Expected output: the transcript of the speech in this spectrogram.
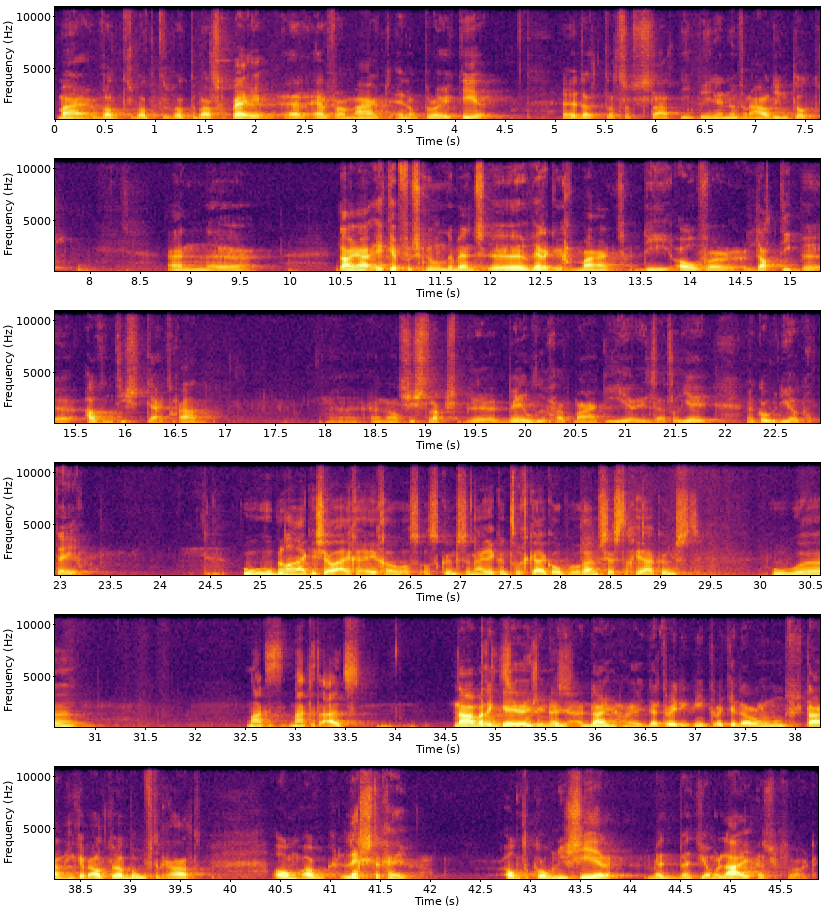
maar wat, wat, wat de maatschappij er, ervan maakt en op projecteert. Hè, dat, dat staat niet meer in een verhouding tot. En eh, nou ja, ik heb verschillende mens, eh, werken gemaakt die over dat type authenticiteit gaan. Eh, en als je straks de beelden gaat maken hier in het atelier, dan kom je die ook wel tegen. Hoe, hoe belangrijk is jouw eigen ego als, als kunstenaar? Je kunt terugkijken op ruim 60 jaar kunst. Hoe eh, maakt, het, maakt het uit? Nou, wat ik. eh, eh, nee, dat weet ik niet wat je daarom moet verstaan. Ik heb altijd wel behoefte gehad om ook les te geven. Om te communiceren met, met jongelui enzovoort.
